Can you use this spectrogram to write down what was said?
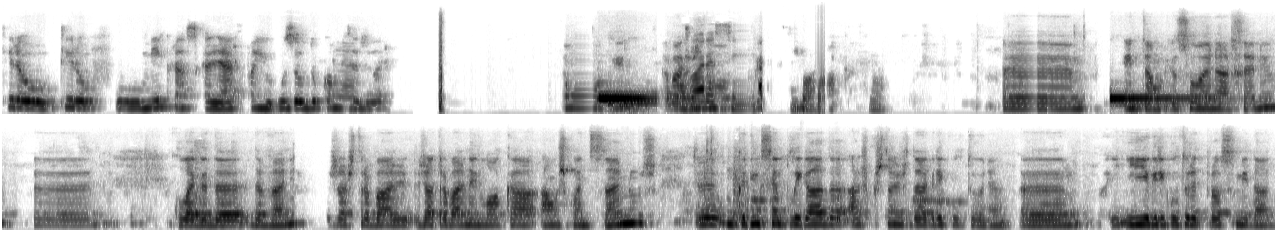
Tira o, tira o, o micro, se calhar, põe, usa o do computador. Agora, Agora sim. Boa. Uh, então, eu sou a Ana Arsénio, uh, colega da, da Vânia, já trabalho, já trabalho em Loca há, uns quantos anos, uh, um bocadinho sempre ligada às questões da agricultura e agricultura de proximidade,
